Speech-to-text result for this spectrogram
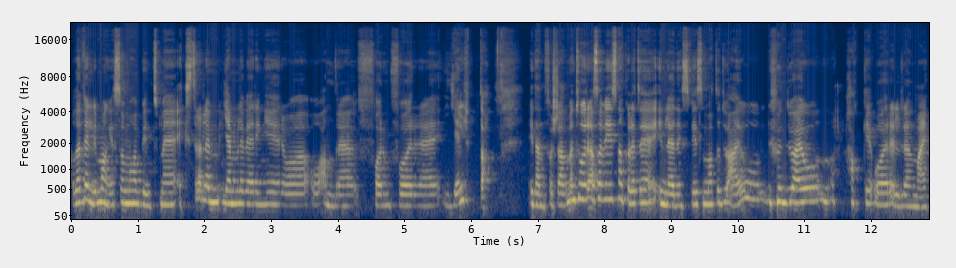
Og det er veldig mange som har begynt med ekstra hjemleveringer og, og andre form for eh, hjelp. da i den forstand. Men Tor, altså, vi snakka litt innledningsvis om at du er jo, du er jo hakket år eldre enn meg.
